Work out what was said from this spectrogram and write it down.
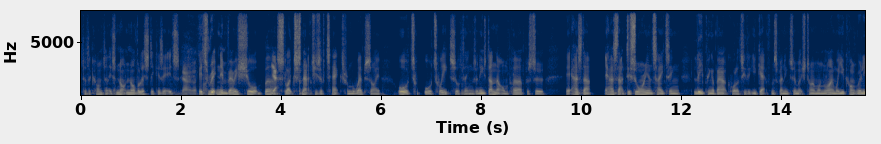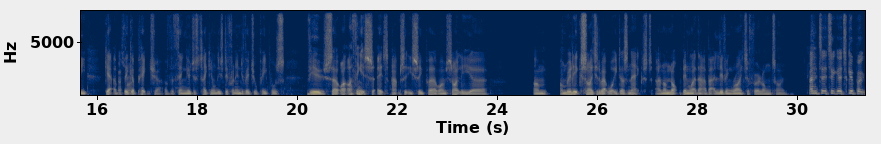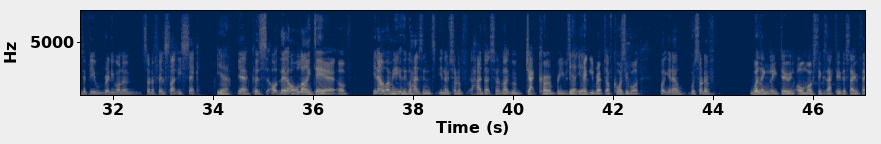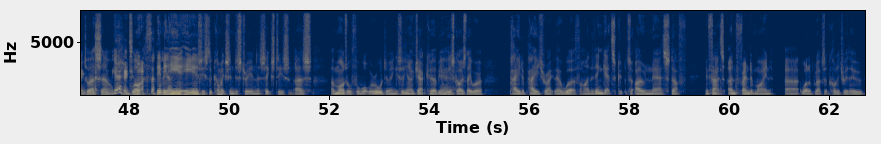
to the content. It's not novelistic, is it? It's No, it's not. written in very short bursts, like snatches of text from a website or t- or tweets or things, and he's done that on purpose. To it has that it has that disorientating, leaping about quality that you get from spending too much time online, where you can't really get a That's bigger right. picture of the thing. You're just taking all these different individual people's views. So I, I think it's it's absolutely superb. I'm slightly uh, I'm I'm really excited about what he does next, and I'm not been like that about a living writer for a long time. And it's a, it's a good book if you really want to sort of feel slightly sick. Yeah. Yeah, because the whole idea of, you know, I mean, who hasn't, you know, sort of had that sort of like Jack Kirby was Yeah, yeah. completely ripped off. Of course he was. But, you know, we're sort of willingly doing almost exactly the same thing. to ourselves. Yeah, to well, ourselves, I mean, yeah. he he uses the comics industry in the '60s as a model for what we're all doing. So you know, Jack Kirby and all these guys, they were paid a page rate. They were work for hire. They didn't get to, to own their stuff. In fact, a friend of mine, uh, well, I was at college with, who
